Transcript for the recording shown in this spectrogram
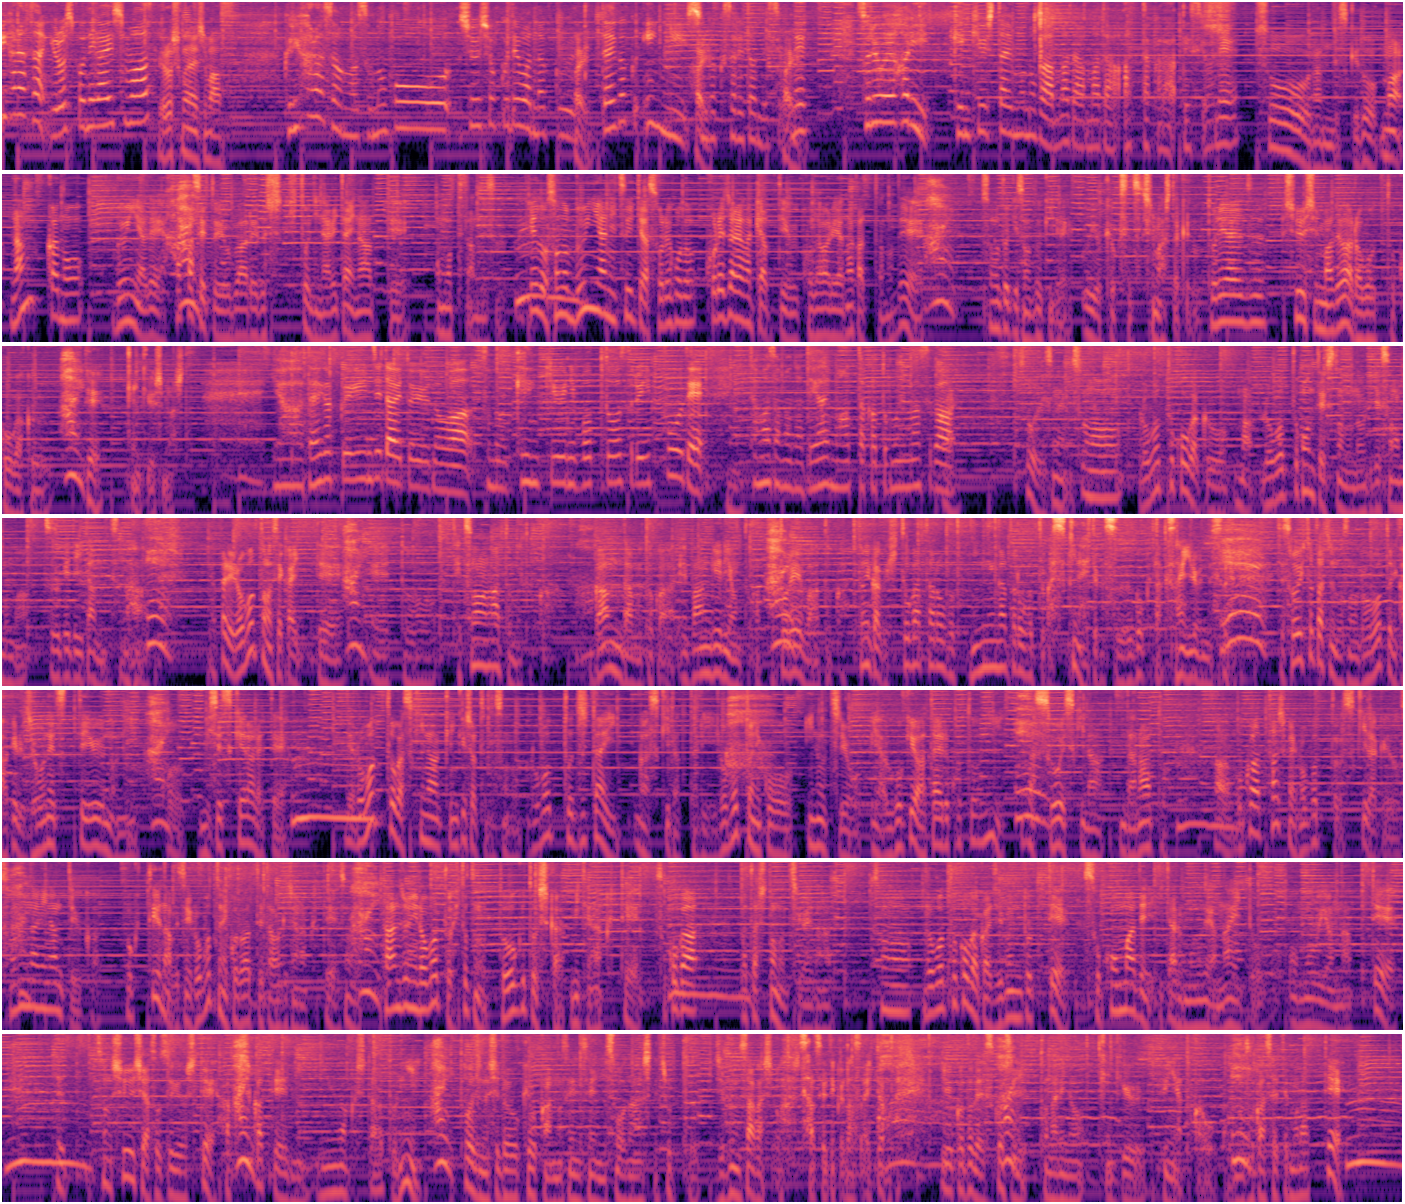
栗原さんよろしくお願いします。よろしくお願いします。栗原さんはその後就職ではなく、はい、大学院に進学されたんですよね、はいはい、それはやはり研究したいものがまだまだあったからですよね。そうなんですけどまあ何かの分野で博士と呼ばれる人になりたいなって思ってたんです、けどその分野についてはそれほどこれじゃなきゃっていうこだわりはなかったので、その時その時で紆余曲折しましたけどとりあえず修士まではロボット工学で研究しました。いや大学院時代というのはその研究に没頭する一方でさまざまな出会いもあったかと思いますが、はい、そうですね。そのロボット工学を、まあ、ロボットコンテストのノリでそのまま続けていたんですが、ええ、やっぱりロボットの世界って、はい、えーと、鉄腕アトムとかガンダムとかエヴァンゲリオンとかパトレーバーとか、はい、とにかく人型ロボット人間型ロボットが好きな人がすごくたくさんいるんですよ、えー、でそういう人たちのそのロボットにかける情熱っていうのにこう見せつけられて、でロボットが好きな研究者っていうのはそのロボット自体が好きだったりロボットにこう命をいや動きを与えることに、まあ、すごい好きなんだなと、あ僕は確かにロボット好きだけどそんなになんていうか、はい、僕っていうのは別にロボットにこだわってたわけじゃなくてその単純にロボットを一つの道具としか見てなくてそこが私との違いだな。と。そのロボット工学は自分にとってそこまで至るものではないと思うようになってでその修士は卒業して博士課程に入学した後に、はい、当時の指導教官の先生に相談してちょっと自分探しをさせてくださいということで少し隣の研究分野とかを覗かせてもらって、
